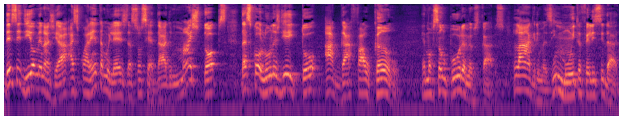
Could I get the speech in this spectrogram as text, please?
decidi homenagear as 40 mulheres da sociedade mais tops das colunas de Heitor H. Falcão Emoção pura, meus caros, lágrimas e muita felicidade.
